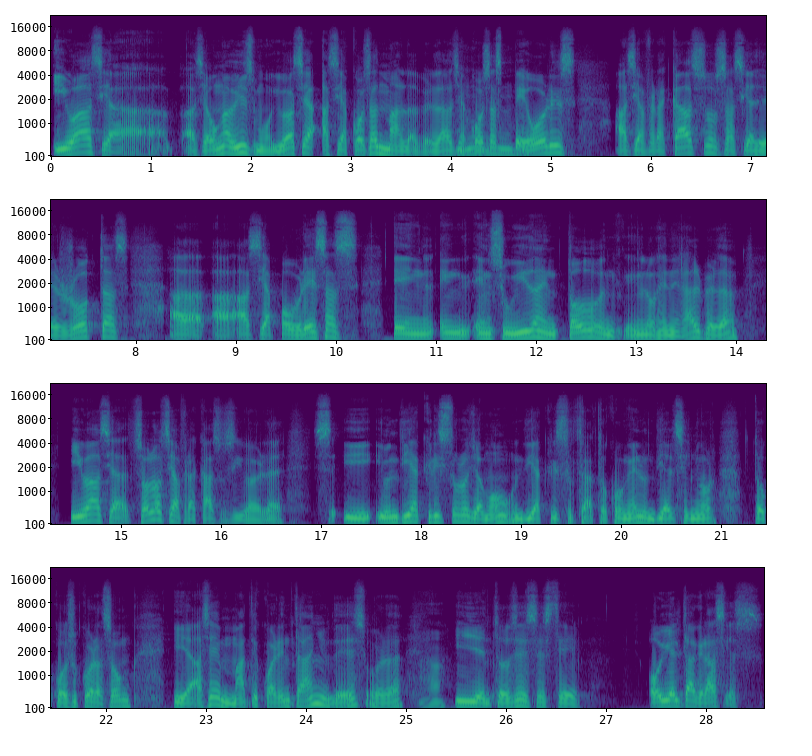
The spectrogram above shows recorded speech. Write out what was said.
iba hacia, hacia un abismo, iba hacia, hacia cosas malas, ¿verdad? Hacia cosas peores, hacia fracasos, hacia derrotas, hacia pobrezas en, en, su vida, en todo, en, lo general, ¿verdad? Iba hacia, solo hacia fracasos iba, ¿verdad? Y, y, un día Cristo lo llamó, un día Cristo trató con él, un día el Señor tocó su corazón, y hace más de 40 años de eso, ¿verdad? Y entonces, este, hoy él da gracias,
